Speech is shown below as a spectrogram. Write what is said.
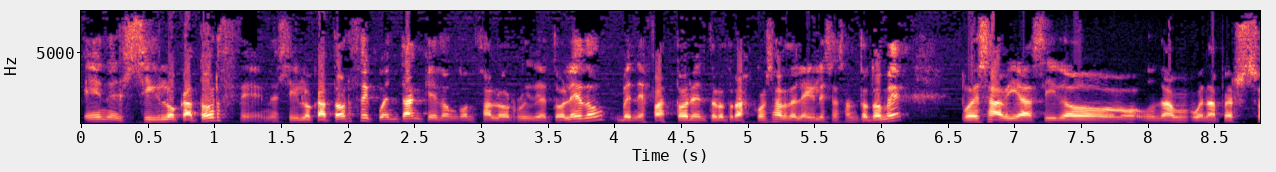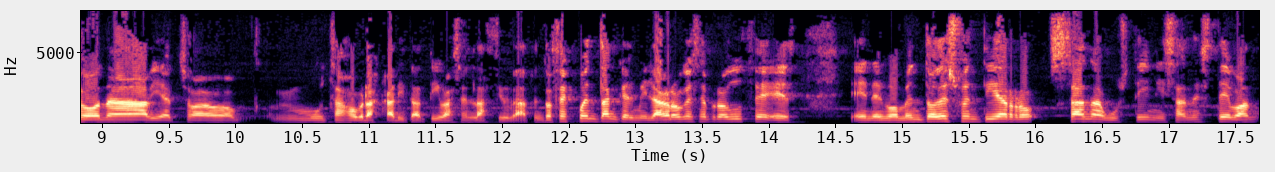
en el siglo XIV. En el siglo XIV cuentan que don Gonzalo Ruiz de Toledo, benefactor entre otras cosas de la iglesia Santo Tomé, pues había sido una buena persona, había hecho muchas obras caritativas en la ciudad. Entonces cuentan que el milagro que se produce es en el momento de su entierro, San Agustín y San Esteban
